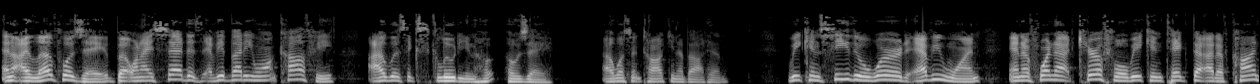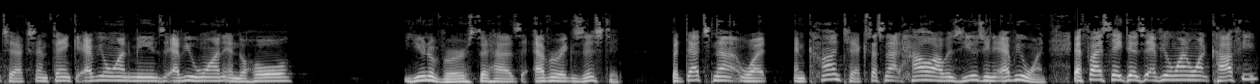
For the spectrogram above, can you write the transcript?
And I love Jose, but when I said, does everybody want coffee? I was excluding Jose. I wasn't talking about him. we can see the word everyone, and if we're not careful, we can take that out of context and think everyone means everyone in the whole universe that has ever existed. But that's not what, in context, that's not how I was using everyone. If I say, does everyone want coffee?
